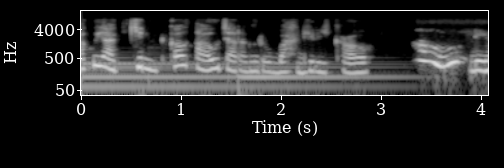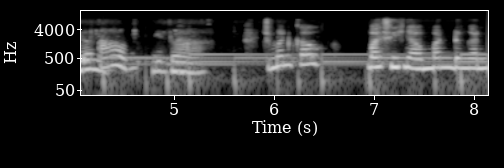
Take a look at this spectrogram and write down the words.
aku yakin kau tahu cara merubah diri kau. Tahu, dia hmm. tahu gitu. Nah, cuman kau masih nyaman dengan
